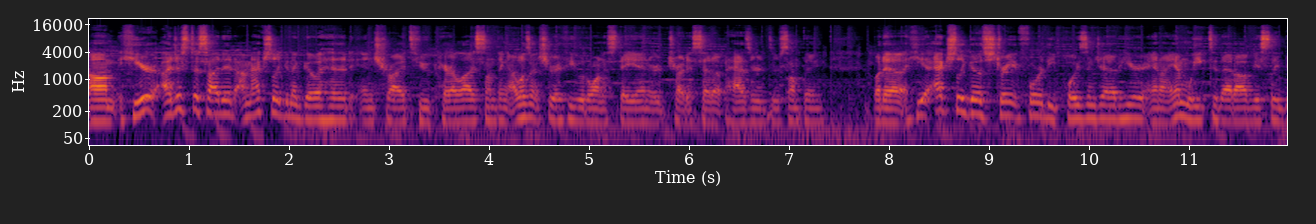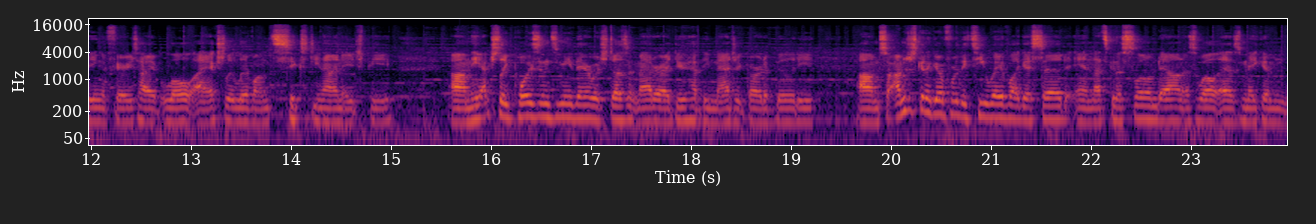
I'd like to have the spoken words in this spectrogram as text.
um, here I just decided I'm actually going to go ahead and try to paralyze something. I wasn't sure if he would want to stay in or try to set up hazards or something. But uh, he actually goes straight for the Poison Jab here, and I am weak to that, obviously, being a Fairy type. Lol, I actually live on 69 HP. Um, he actually poisons me there, which doesn't matter. I do have the Magic Guard ability. Um, so I'm just going to go for the T-Wave like I said, and that's going to slow him down as well as make him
